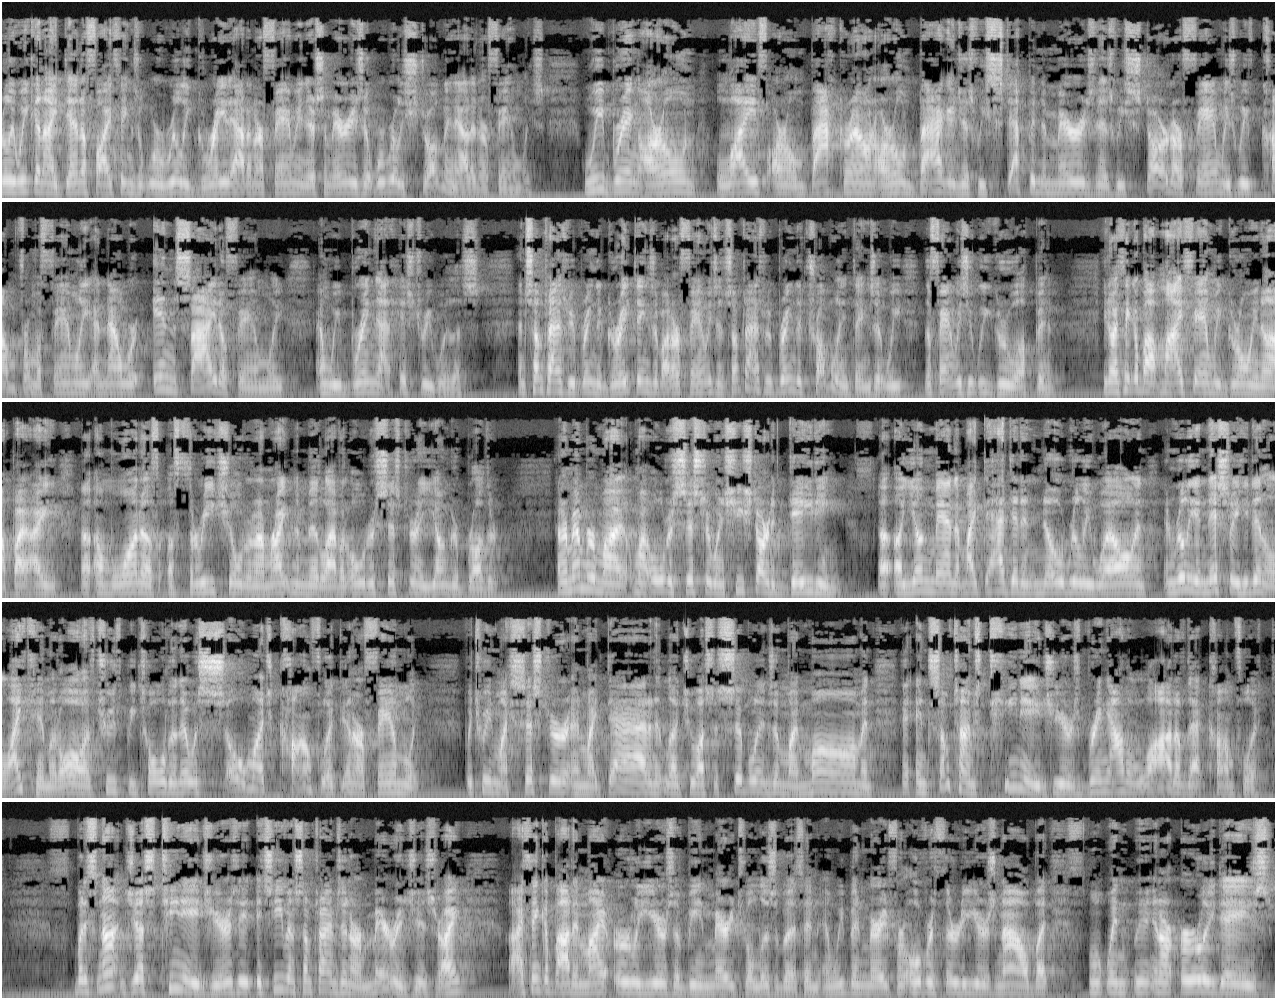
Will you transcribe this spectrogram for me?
Really, we can identify things that we're really great at in our family, and there's some areas that we're really struggling at in our families. We bring our own life, our own background, our own baggage as we step into marriage and as we start our families. We've come from a family and now we're inside a family and we bring that history with us. And sometimes we bring the great things about our families and sometimes we bring the troubling things that we, the families that we grew up in. You know, I think about my family growing up. I, I, am one of, of three children. I'm right in the middle. I have an older sister and a younger brother. And I remember my, my older sister when she started dating a, a, young man that my dad didn't know really well. And, and really initially he didn't like him at all, if truth be told. And there was so much conflict in our family between my sister and my dad, and it led to us as siblings and my mom. And, and sometimes teenage years bring out a lot of that conflict. But it's not just teenage years, it's even sometimes in our marriages, right? I think about in my early years of being married to Elizabeth, and, and we've been married for over 30 years now, but when in our early days,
